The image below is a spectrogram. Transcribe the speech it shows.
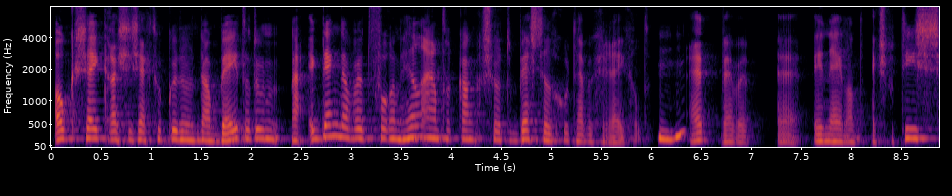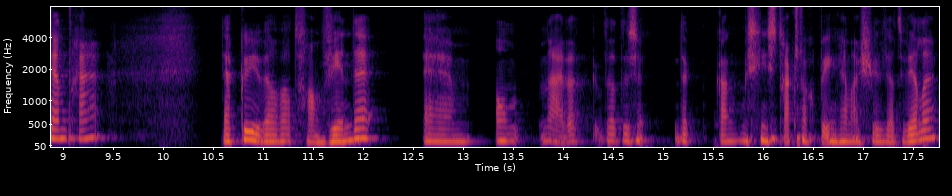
Ook zeker als je zegt, hoe kunnen we het nou beter doen? Nou, ik denk dat we het voor een heel aantal kankersoorten best heel goed hebben geregeld. Mhm. We hebben eh, in Nederland expertisecentra. Daar kun je wel wat van vinden. Ehm, om, nou, dat, dat is een, daar kan ik misschien straks nog op ingaan als jullie dat willen.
